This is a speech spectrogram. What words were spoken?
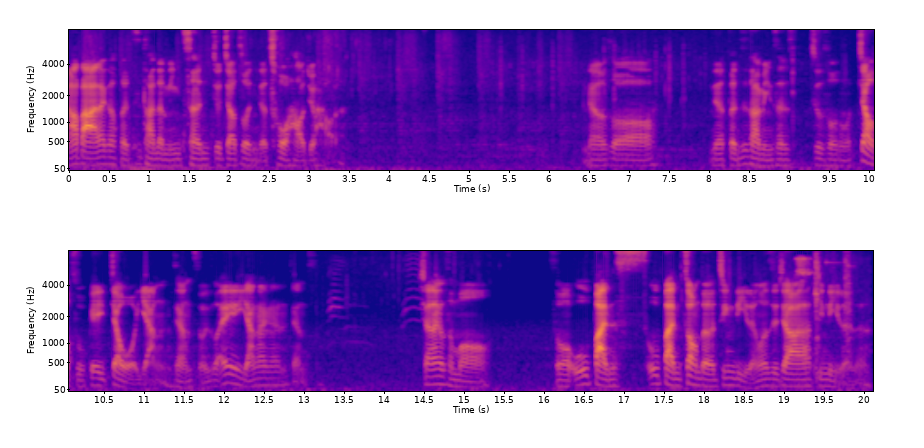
然后把那个粉丝团的名称就叫做你的绰号就好了。然后说你的粉丝团名称就说什么教主可以叫我杨这样子，我就说哎杨安安这样子。像那个什么什么五板五板状的经理人，我就叫他经理人了。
